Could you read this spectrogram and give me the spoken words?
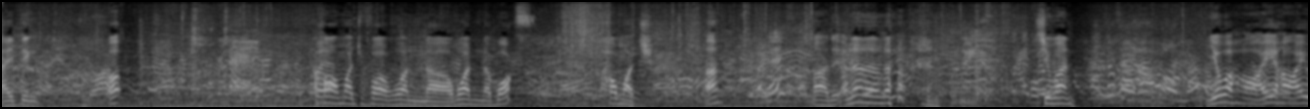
I think how much for one one box how much ಹಾಂ ಅದೇ ಶಿವನ್ ಯವ hi hi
